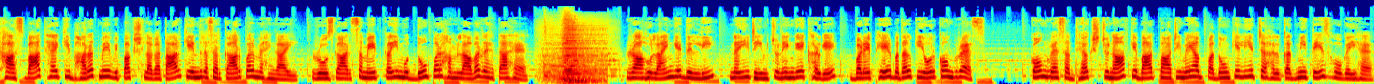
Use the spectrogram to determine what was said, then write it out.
खास बात है कि भारत में विपक्ष लगातार केंद्र सरकार पर महँगाई, रोज़गार समेत कई मुद्दों पर हमलावर रहता है। राहुल आएँगे दिल्ली, नई टीम चुनेंगे खड़गे, बड़े फेरबदल की ओर कांग्रेस। कांग्रेस अध्यक्ष चुनाव के बाद पार्टी में अब पदों के लिए चहलकदमी तेज हो गई है।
